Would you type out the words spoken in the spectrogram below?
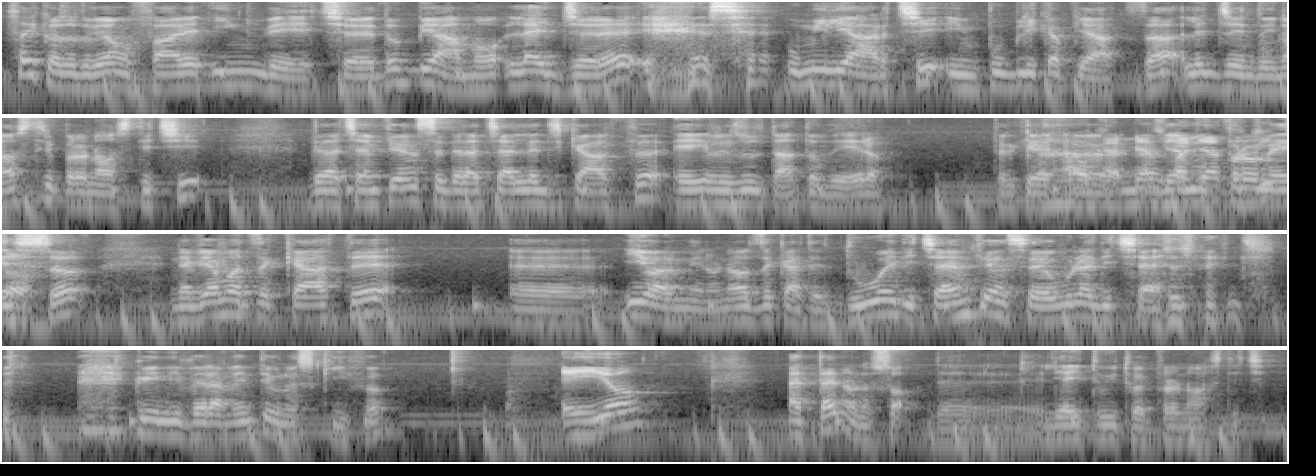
Sai cosa dobbiamo fare invece? Dobbiamo leggere, umiliarci in pubblica piazza leggendo i nostri pronostici della Champions e della Challenge Cup e il risultato vero. Perché Ah, ok, eh, abbiamo abbiamo sbagliato promesso, ne abbiamo azzeccate, eh, io almeno ne ho azzeccate due di Champions e una di Challenge. Quindi veramente uno schifo. E io? A te non lo so, de- li hai tu i tuoi pronostici.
